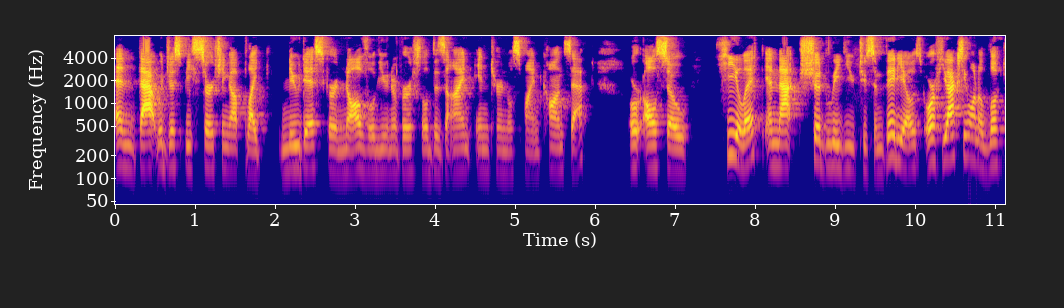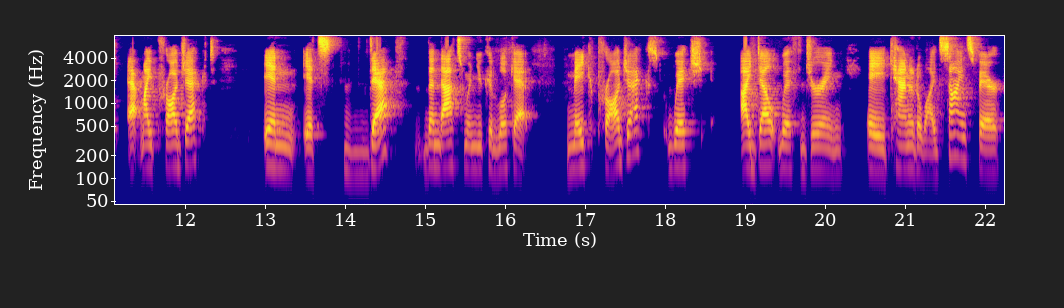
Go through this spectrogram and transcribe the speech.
and that would just be searching up like NuDisc or novel universal design internal spine concept, or also Healit, and that should lead you to some videos. Or if you actually want to look at my project in its depth, then that's when you could look at make projects, which I dealt with during a Canada wide science fair,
